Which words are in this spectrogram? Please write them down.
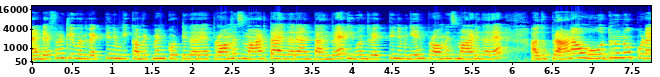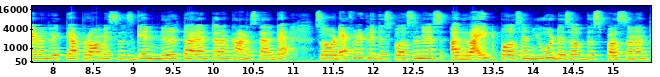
ಅಂಡ್ ಡೆಫಿನೆಟ್ಲಿ ಒಂದು ವ್ಯಕ್ತಿ ನಿಮಗೆ ಕಮಿಟ್ಮೆಂಟ್ ಕೊಟ್ಟಿದ್ದಾರೆ ಪ್ರಾಮಿಸ್ ಮಾಡ್ತಾ ಇದ್ದಾರೆ ಅಂತ ಅಂದ್ರೆ ಈ ಒಂದು ವ್ಯಕ್ತಿ ನಿಮ್ಗೆ ಪ್ರಾಮಿಸ್ ಮಾಡಿದ್ದಾರೆ, ಅದು ಪ್ರಾಣ ಹೋದ್ರೂ ಕೂಡ ಈ ಒಂದು ವ್ಯಕ್ತಿ ಆ ಪ್ರಾಮಿಸಸ್ಗೆ ನಿಲ್ತಾರೆ ಅಂತ ನಂಗೆ ಕಾಣಿಸ್ತಾ ಇದೆ. So definitely this person is a right person you deserve this person ಅಂತ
